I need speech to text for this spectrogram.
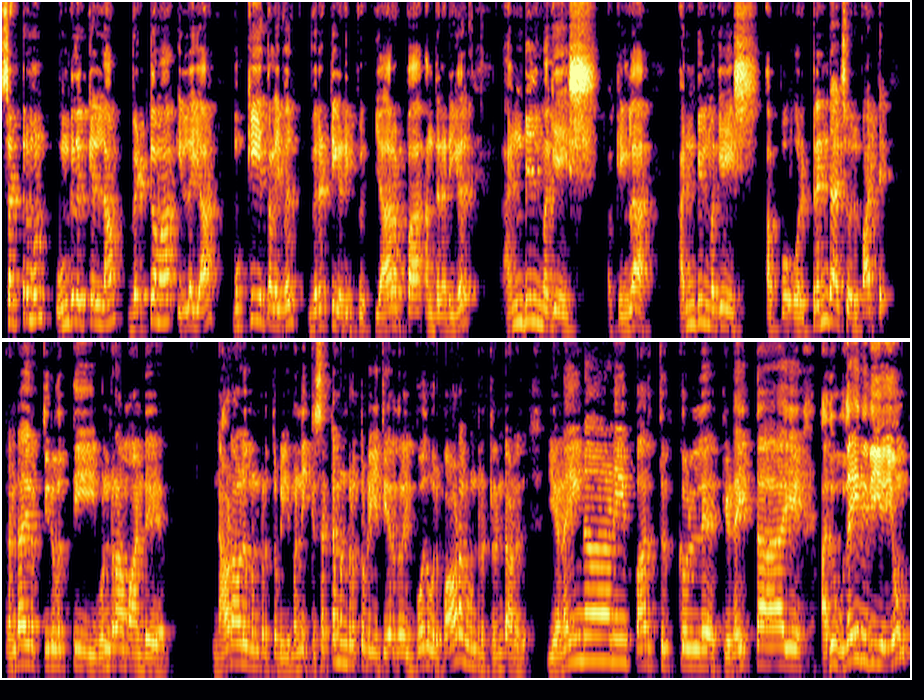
சற்று முன் உங்களுக்கெல்லாம் வெட்கமா இல்லையா? முக்கிய தலைவர் விரட்டி அடிப்பு. யாரப்பா அந்த நடிகர்? அன்பில் மகேஷ். ஓகேங்களா? அன்பில் மகேஷ். அப்போ ஒரு ட்ரெண்ட் ஆச்சு ஒரு பாட்டு. ரெண்டாயிரத்தி இருபத்தி ஒன்றாம் ஆண்டு நாடாளுமன்றத்துடைய மன்னிக்கு சட்டமன்றத்துடைய தேர்தலின் போது ஒரு பாடல் ஒன்று ட்ரெண்ட் ஆனது. எனை நானே பார்த்து கொள்ள கிடைத்தாயே அது உதயநிதியையும்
